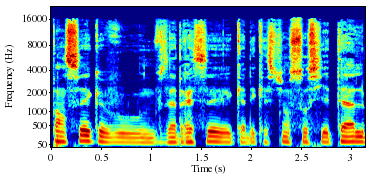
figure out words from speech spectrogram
penser que vous vous adressez qu'à des questions sociétales,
